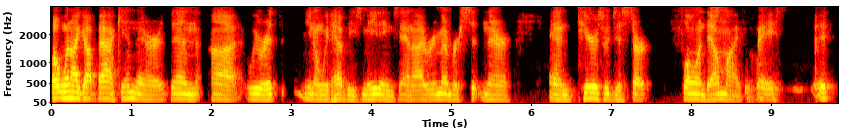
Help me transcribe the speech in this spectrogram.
but when i got back in there then uh, we were at you know we'd have these meetings and i remember sitting there and tears would just start flowing down my face. It,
